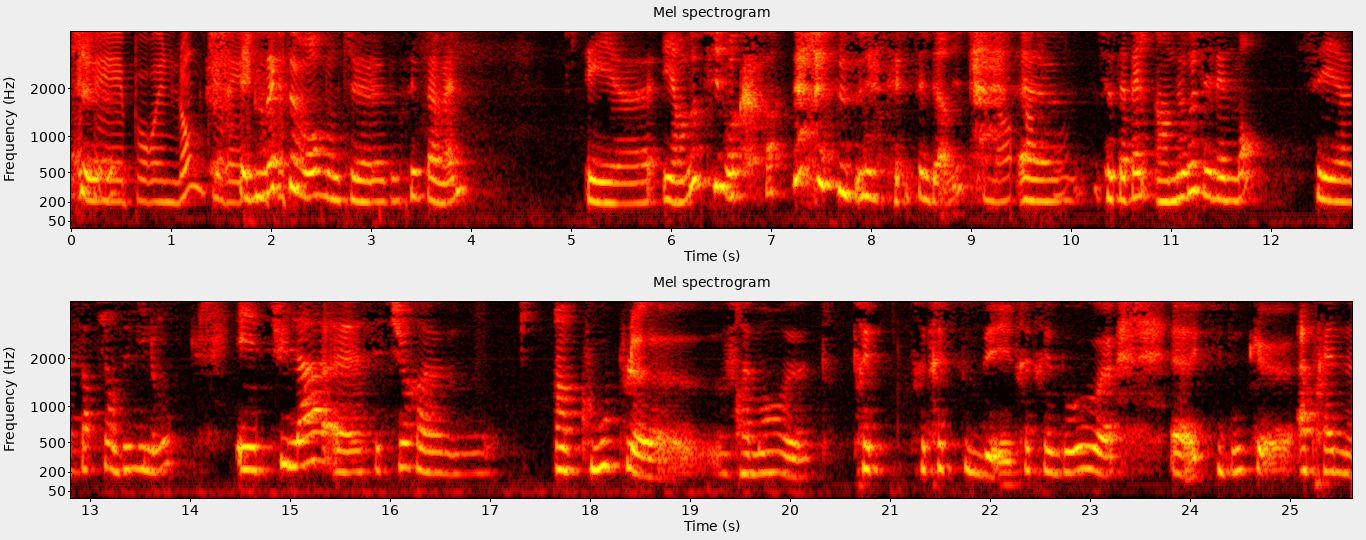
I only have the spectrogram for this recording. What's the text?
c'est pour une longue durée. Exactement. Donc donc c'est pas mal. Et, euh, et un autre film encore, désolée c'est le dernier, euh, ça s'appelle Un heureux événement, c'est euh, sorti en 2011, et celui-là euh, c'est sur euh, un couple vraiment très très très soudé, très très beau, qui donc apprennent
